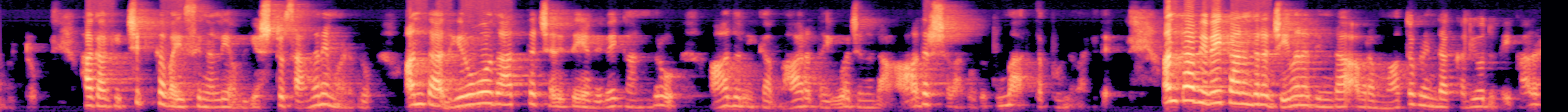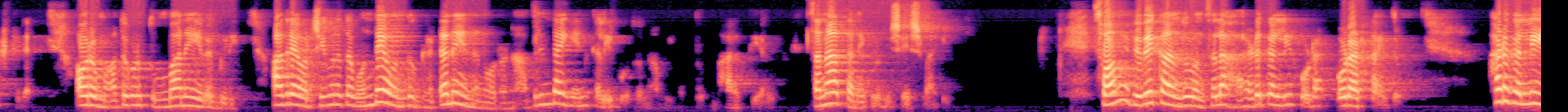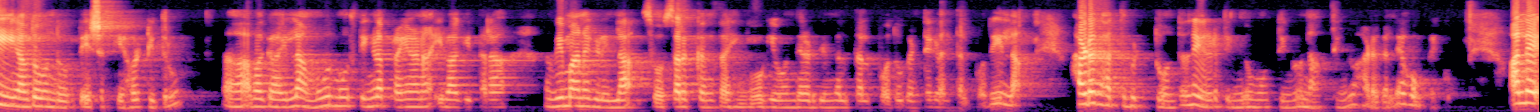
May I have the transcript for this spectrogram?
ಹಾಗಾಗಿ ಚಿಕ್ಕ ವಯಸ್ಸಿನಲ್ಲಿ ಅವರು ಎಷ್ಟು ಸಾಧನೆ ಮಾಡಿದ್ರು, ಅಂತ ಧೀರೋದಾತ್ತ ಚರಿತೆಯ ವಿವೇಕಾನಂದರು ಆಧುನಿಕ ಭಾರತ ಯುವಜನದ ಆದರ್ಶವಾಗುವುದು ತುಂಬಾ ಅರ್ಥಪೂರ್ಣವಾಗಿದೆ. ಅಂತ ವಿವೇಕಾನಂದರ ಜೀವನದಿಂದ ಅವರ ಮಾತುಗಳಿಂದ ಕಲಿಯೋದು ಬೇಕಾದಷ್ಟಿದೆ. ಅವರ ಮಾತುಗಳು ತುಂಬಾನೇ ಇವೆ ಬಿಡಿ. ಆದ್ರೆ ಅವರ ಜೀವನದ ಒಂದೇ ಒಂದು ಘಟನೆಯನ್ನ ನೋಡೋಣ. ಅದರಿಂದ ಏನ್ ಕಲಿಬಹುದು ನಾವು ಇವತ್ತು ಭಾರತೀಯರು ಸನಾತನಗಳು ವಿಶೇಷವಾಗಿ. ಸ್ವಾಮಿ ವಿವೇಕಾನಂದರು ಒಂದ್ಸಲ ಹರಡಗಲ್ಲಿ ಓಡಾ, ಓಡಾಡ್ತಾ ಇದ್ರು. ಹಡಗಲ್ಲಿ ಯಾವುದೋ ಒಂದು ದೇಶಕ್ಕೆ ಹೊರಟಿದ್ರು. ಅವಾಗ ಇಲ್ಲ, ಮೂರ್, ಮೂರು ತಿಂಗಳ ಪ್ರಯಾಣ ಇವಾಗ ಈ ತರ ವಿಮಾನಗಳಿಲ್ಲ. ಸೊ ಸರಕ್ಕಂತ ಹಿಂಗೆ ಹೋಗಿ ಒಂದೆರಡು ದಿನದಲ್ಲಿ ತಲುಪೋದು, ಗಂಟೆಗಳಲ್ಲಿ ತಲುಪೋದು ಇಲ್ಲ. ಹಡಗ ಹತ್ತು ಬಿಟ್ಟು ಅಂತಂದ್ರೆ ಎರಡು ತಿಂಗಳು, ಮೂರು ತಿಂಗಳು, ನಾಲ್ಕು ತಿಂಗಳು ಹಡಗಲ್ಲೇ ಹೋಗ್ಬೇಕು. ಅಲ್ಲೇ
